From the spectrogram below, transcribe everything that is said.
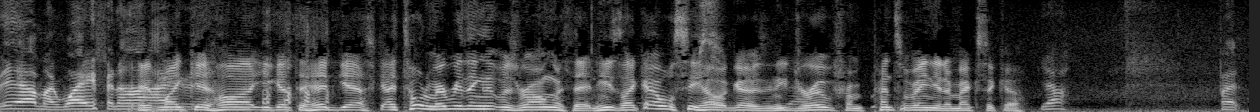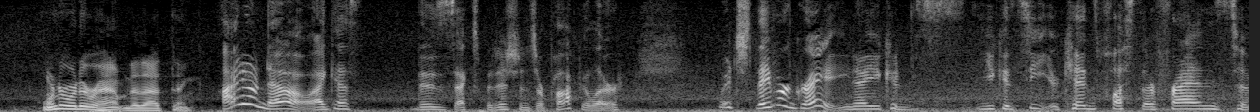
yeah, my wife and I. it might get hot. You got the head gasket. I told him everything that was wrong with it. And he's like, oh, we'll see how it goes. And he Yeah. drove from Pennsylvania to Mexico. Yeah. But Wonder whatever happened to that thing. I don't know. I guess those expeditions are popular, which they were great. You know, you could you could seat your kids plus their friends to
